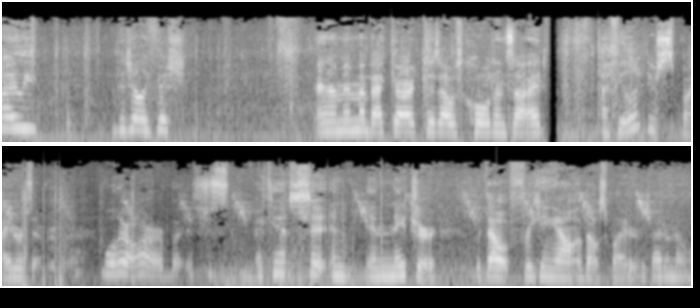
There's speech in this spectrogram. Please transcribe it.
Kylie, the jellyfish. And I'm in my backyard because I was cold inside. I feel like there's spiders everywhere. Well, there are, but it's just, I can't sit in, in nature without freaking out about spiders. I don't know.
